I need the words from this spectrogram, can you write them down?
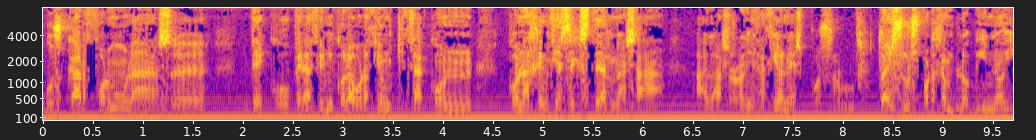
buscar fórmulas eh, de cooperación y colaboración quizá con, con agencias externas a, a, las organizaciones. Pues Dwayne por ejemplo, vino y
